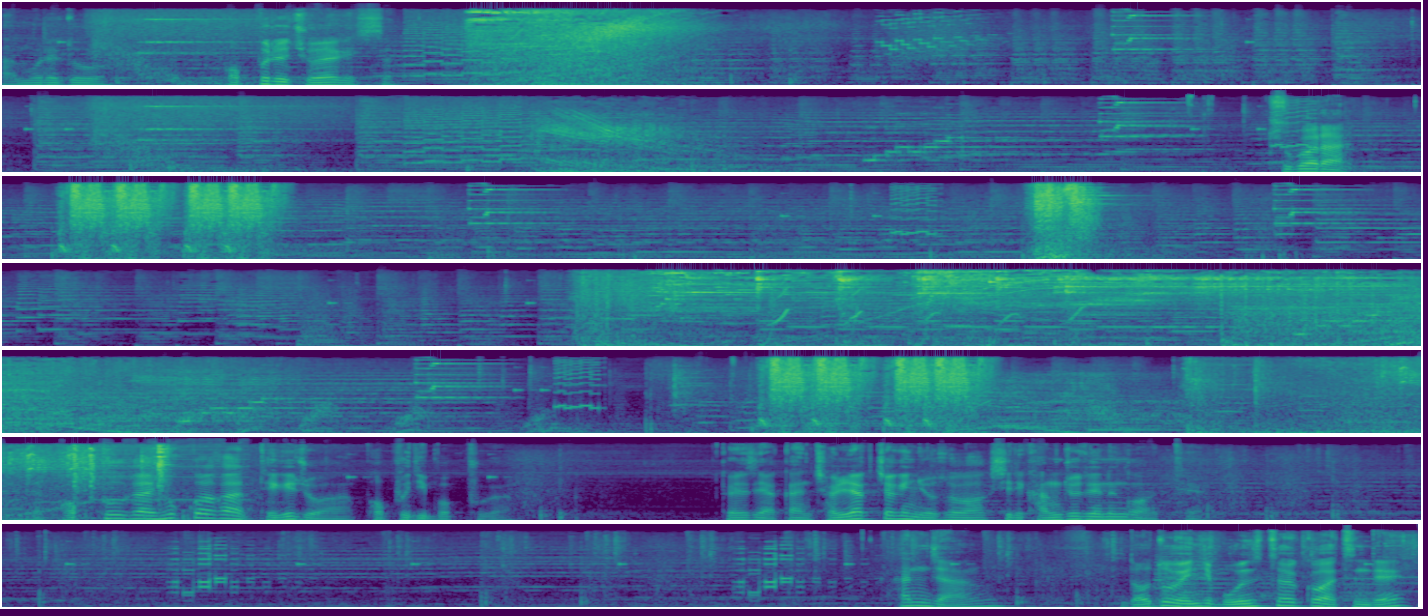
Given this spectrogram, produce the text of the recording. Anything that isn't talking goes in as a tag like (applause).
아무래도 버프를 줘야겠어. 죽어라. 근데 버프가 효과가 되게 좋아. 버프 디버프가. 그래서 약간 전략적인 요소가 확실히 강조되는 것 같아요. 한 장. 너도 왠지 몬스터일 것 같은데?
